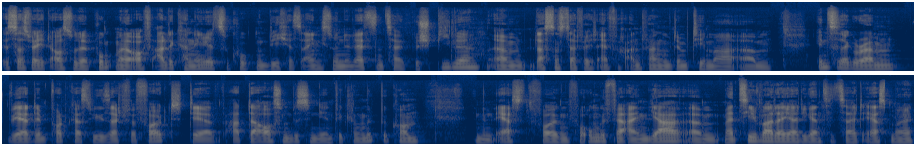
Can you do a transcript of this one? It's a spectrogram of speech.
ist das vielleicht auch so der Punkt, mal auf alle Kanäle zu gucken, die ich jetzt eigentlich so in der letzten Zeit bespiele. Ähm, lasst uns da vielleicht einfach anfangen mit dem Thema ähm, Instagram. Wer den Podcast, wie gesagt, verfolgt, der hat da auch so ein bisschen die Entwicklung mitbekommen in den ersten Folgen vor ungefähr einem Jahr. Ähm, mein Ziel war da ja die ganze Zeit erstmal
